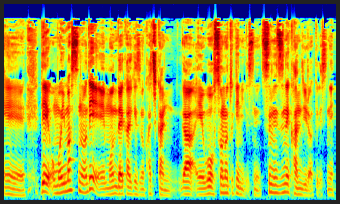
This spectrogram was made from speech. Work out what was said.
えー、で、思いますので、問題解決の価値観が、えー、をその時にですね、常々感じるわけですね。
